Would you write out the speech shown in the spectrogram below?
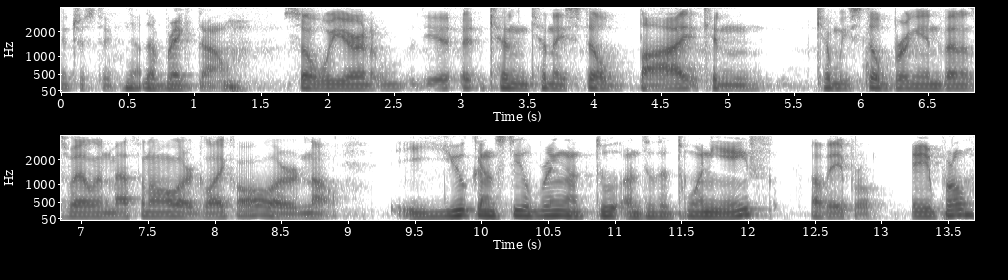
interesting. Yeah. the breakdown. So we are can can they still buy can can we still bring in Venezuelan methanol or glycol or no You can still bring until until the twenty eighth of April? April,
